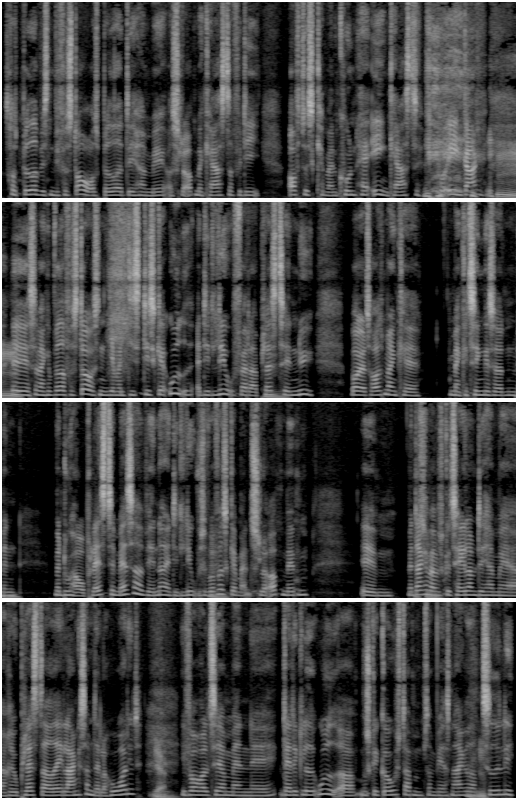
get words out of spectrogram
Jeg tror også bedre, hvis vi forstår os bedre det her med at slå op med kærester, fordi oftest kan man kun have én kæreste på én gang. Mm. Øh, så man kan bedre forstå, sådan, jamen de, de skal ud af dit liv, før der er plads mm. til en ny. Hvor jeg tror også, man kan, man kan tænke sådan, men, Mm. men du har jo plads til masser af venner i dit liv, så hvorfor Mm. skal man slå op med dem? Øhm, men der kan man måske tale om det her med at rive plasteret af langsomt eller hurtigt, Ja. i forhold til, om man øh, lader det glide ud og måske ghoster dem, som vi har snakket om Mhm. tidligere,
